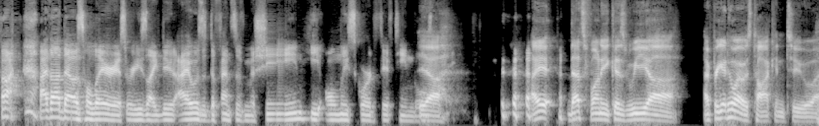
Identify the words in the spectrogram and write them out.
I thought that was hilarious. Where he's like, "Dude, I was a defensive machine. He only scored 15 goals." Yeah, I. That's funny because we. uh I forget who I was talking to. I,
